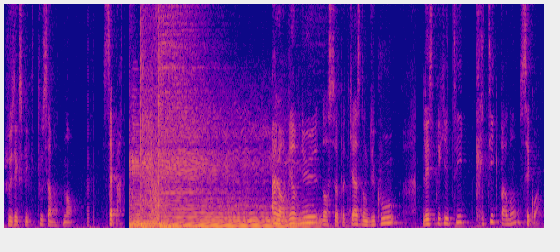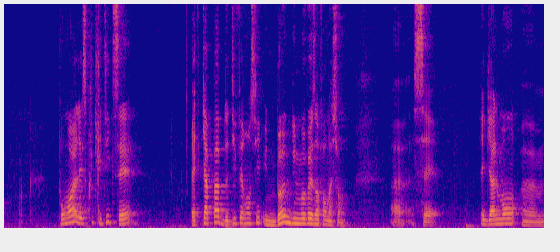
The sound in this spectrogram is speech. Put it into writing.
je vous explique tout ça maintenant. C'est parti. Alors bienvenue dans ce podcast. Donc du coup, l'esprit critique, pardon, c'est quoi? Pour moi, l'esprit critique c'est être capable de différencier une bonne d'une mauvaise information. Euh, c'est également euh,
